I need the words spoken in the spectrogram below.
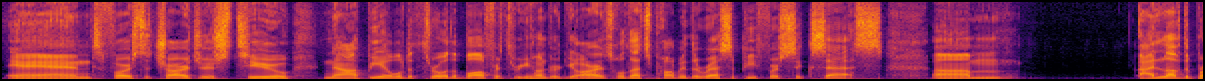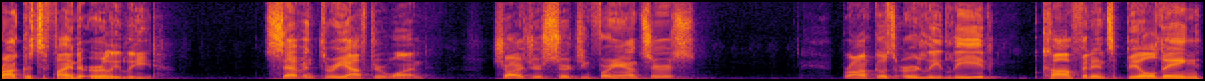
and force the Chargers to not be able to throw the ball for 300 yards, well, that's probably the recipe for success. Um, I'd love the Broncos to find an early lead. 7 3 after one. Chargers searching for answers. Broncos early lead, confidence building.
